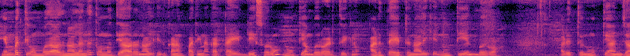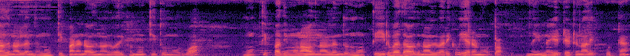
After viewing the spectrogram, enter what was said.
எண்பத்தி ஒம்போதாவது நாள்லேருந்து தொண்ணூற்றி ஆறு நாள். இது கணக்கு பார்த்தீங்கன்னா கரெக்டாக எயிட் டேஸ் வரும். நூற்றி ஐம்பது ரூபா எடுத்து வைக்கணும். அடுத்த எட்டு நாளைக்கு நூற்றி எண்பது ரூபா. அடுத்து நூற்றி அஞ்சாவது நாள்லேருந்து நூற்றி பன்னெண்டாவது நாள் வரைக்கும் நூற்றி தொண்ணூறுரூவா நூற்றி பதிமூணாவது நாள்லேருந்து நூற்றி இருபதாவது நாள் வரைக்கும் இரநூறுபா நான் இன்னும் எட்டு எட்டு நாளைக்கு போட்டேன்.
